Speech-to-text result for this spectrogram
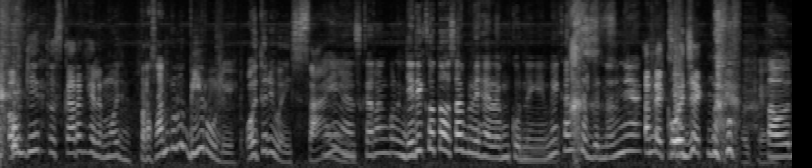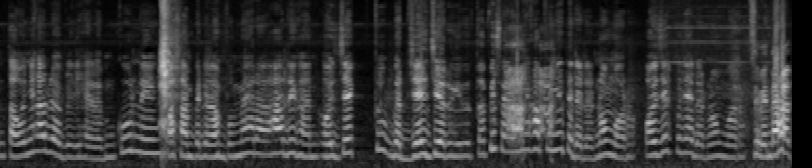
Oh gitu, sekarang helm mau perasaan dulu biru deh. Oh itu di Waisai. Iya, sekarang kuning. Jadi kau tahu saya beli helm kuning ini kan sebenarnya Aneh ojek. Oke. tahun tahunnya udah beli helm kuning pas sampai di lampu merah ha dengan ojek tuh berjejer gitu tapi sayangnya ha punya tidak ada nomor ojek punya ada nomor Sebentar,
